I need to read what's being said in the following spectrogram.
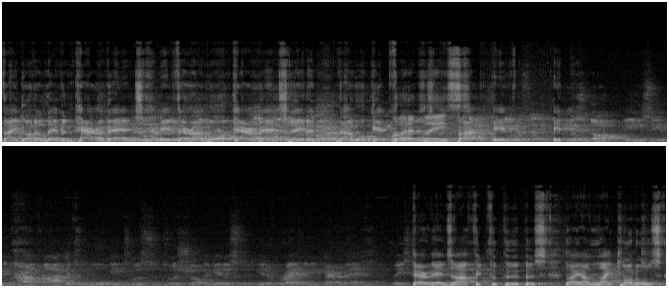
They got 11 caravans. If there are more caravans needed, they will get those. Order, please. But if it is not easy in the current market to walk into a, to a shop and get a, get a brand new caravan, these caravans are fit for purpose. They are late models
